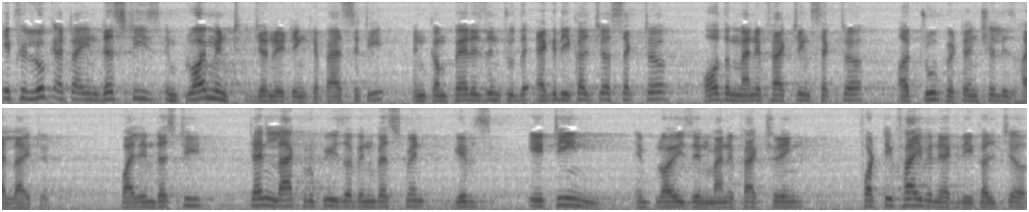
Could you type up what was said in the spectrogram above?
If you look at our industry's employment generating capacity in comparison to the agriculture sector or the manufacturing sector, our true potential is highlighted. While industry 10 lakh rupees of investment gives 18 employees in manufacturing, 45 in agriculture,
